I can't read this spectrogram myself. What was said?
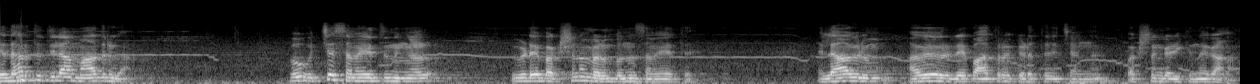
യഥാർത്ഥത്തിൽ ആ മാതൃക. ഇപ്പോൾ ഉച്ച സമയത്ത് നിങ്ങൾ ഇവിടെ ഭക്ഷണം വിളമ്പുന്ന സമയത്ത് എല്ലാവരും അവരവരുടെ പാത്രമൊക്കെ എടുത്ത് ചെന്ന് ഭക്ഷണം കഴിക്കുന്നത് കാണാം.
